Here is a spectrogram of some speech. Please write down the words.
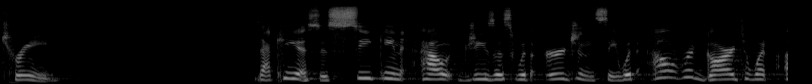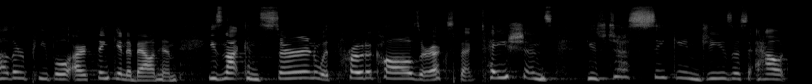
tree. Zacchaeus is seeking out Jesus with urgency, without regard to what other people are thinking about him. He's not concerned with protocols or expectations. He's just seeking Jesus out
